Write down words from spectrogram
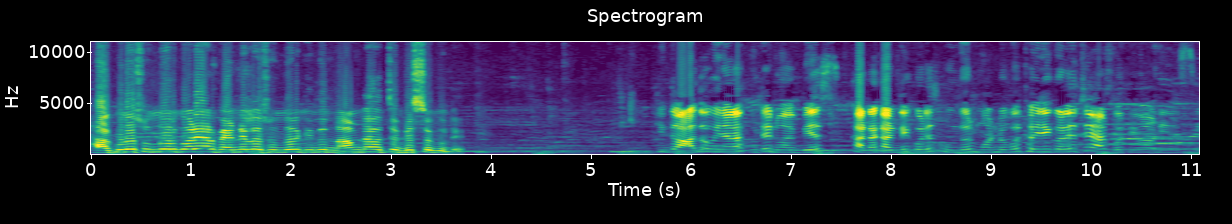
ঠাকুরও সুন্দর করে আর প্যান্ডেলও সুন্দর কিন্তু নামটা হচ্ছে বিশ্বকুটে। কিন্তু আদৌ ইনারা কুটে নয় বেশ খাটাখাটনি করে সুন্দর মণ্ডপও তৈরি করেছে আর প্রতিমাও নিয়ে এসেছে।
